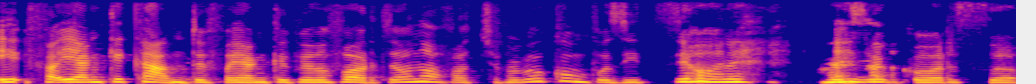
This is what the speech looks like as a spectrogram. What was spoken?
E fai anche canto e fai anche pianoforte? No, no, faccio proprio composizione nel mio corso.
